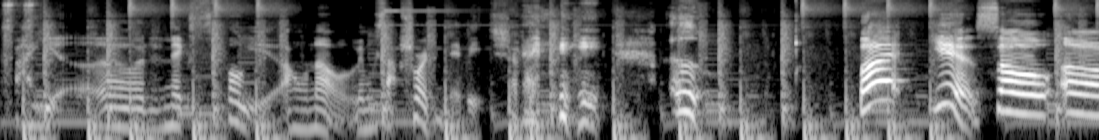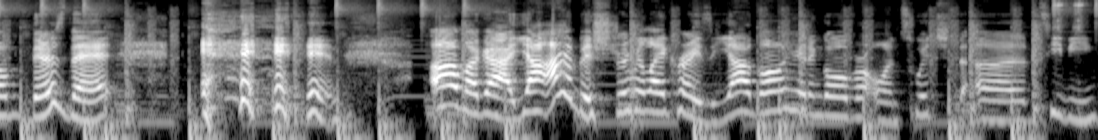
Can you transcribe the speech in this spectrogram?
five years uh, the next four years. I don't know. Let me stop shorting that bitch. Okay. but yeah, so um, there's that. and, oh my god, y'all! I have been streaming like crazy. Y'all go ahead and go over on Twitch uh, TV.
